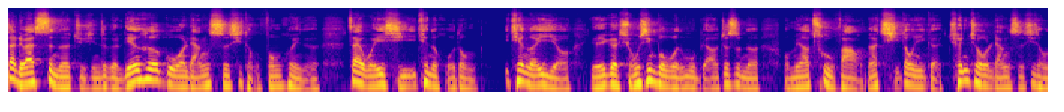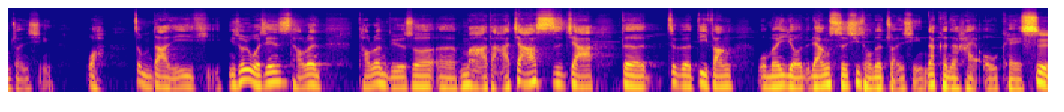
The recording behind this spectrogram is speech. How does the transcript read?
在礼拜四呢，举行这个联合国粮食系统峰会呢，在为期一天的活动，一天而已哦，有一个雄心勃勃的目标，就是呢，我们要触发，我们要启动一个全球粮食系统转型，哇！这么大的议题，你说如果今天是讨论讨论，比如说呃马达加斯加的这个地方，我们有粮食系统的转型，那可能还 OK。是，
